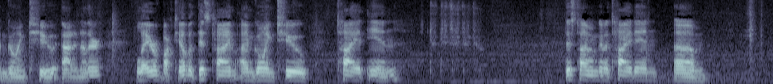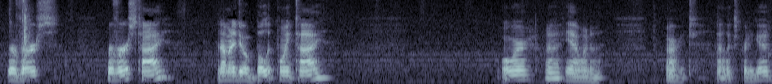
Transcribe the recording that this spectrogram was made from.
am going to add another layer of bucktail, but this time I'm going to tie it in. This time I'm going to tie it in um, reverse reverse tie and I'm going to do a bullet point tie. Or uh, yeah why not? Alright that looks pretty good.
